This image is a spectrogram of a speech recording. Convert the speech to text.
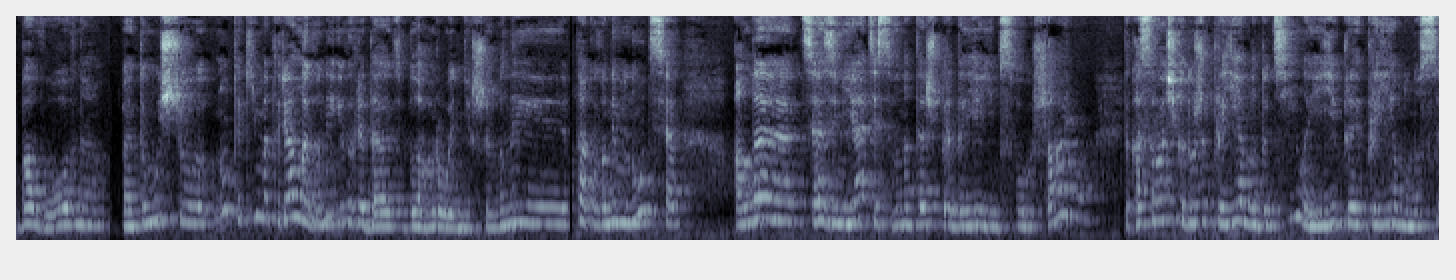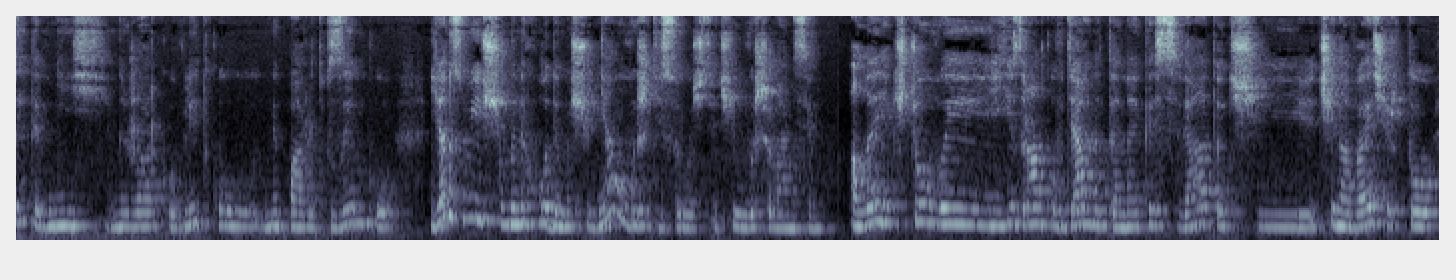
бавовна. Е, Тому що ну такі матеріали вони і виглядають благородніше. Вони так вони мнуться, але ця зім'ятість вона теж придає їм свого шарму. Така сорочка дуже приємна до тіла, її приємно носити, в ній не жарко влітку, не парить взимку. Я розумію, що ми не ходимо щодня у вишитій сорочці чи у вишиванці. Але якщо ви її зранку вдягнете на якесь свято чи, чи на вечір, то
